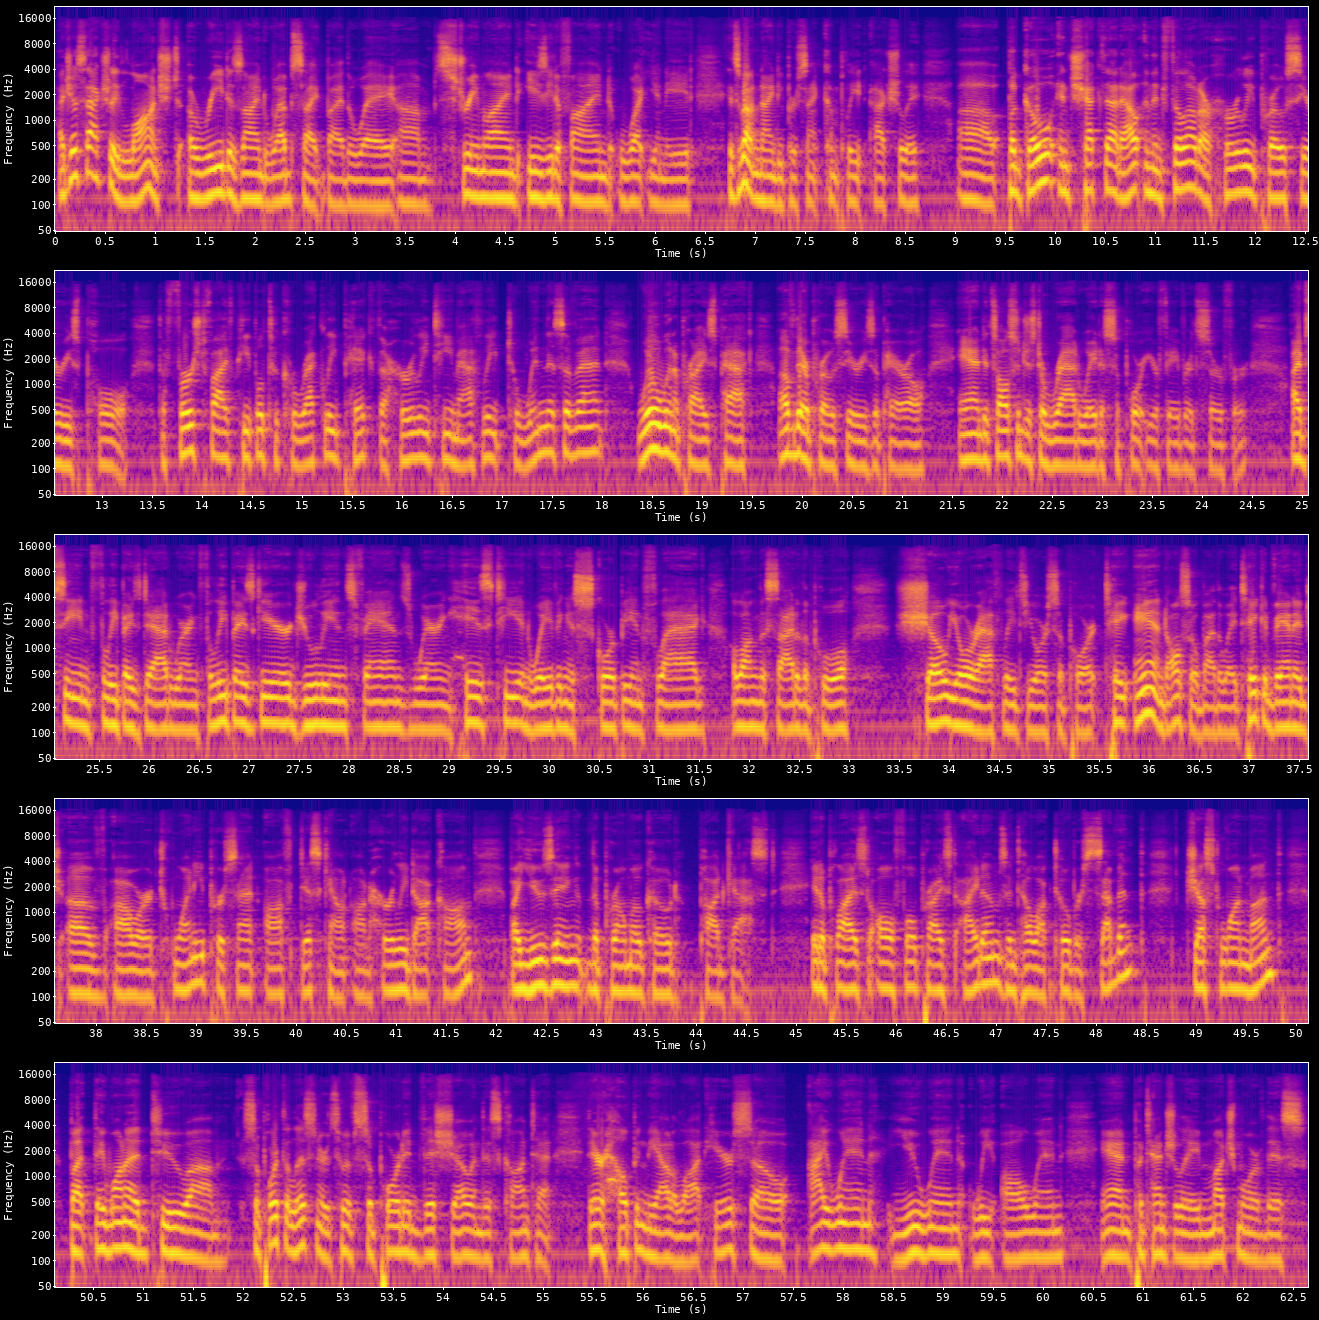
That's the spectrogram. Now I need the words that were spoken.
I just actually launched a redesigned website, by the way, um, streamlined, easy to find what you need. It's about 90% complete, actually. Uh, but go and check that out and then fill out our Hurley Pro Series poll. The first five people to correctly pick the Hurley team athlete to win this event will win a prize pack of their Pro Series apparel. And it's also just a rad way to support your favorite surfer. I've seen Felipe's dad wearing Felipe's gear, Julian's fans wearing his tee and waving his scorpion flag along the side of the pool. Show your athletes your support. Take and also, by the way, take advantage of our 20% off discount on Hurley.com by using the promo code podcast. It applies to all full priced items until October 7th, just one month but they wanted to um, support the listeners who have supported this show and this content. They're helping me out a lot here. So I win, you win, we all win, and potentially much more of this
